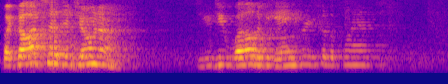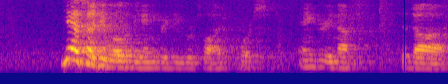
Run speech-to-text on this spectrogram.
But God said to Jonah, Do you do well to be angry for the plant? Yes, I do well to be angry, he replied, of course angry enough to die.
